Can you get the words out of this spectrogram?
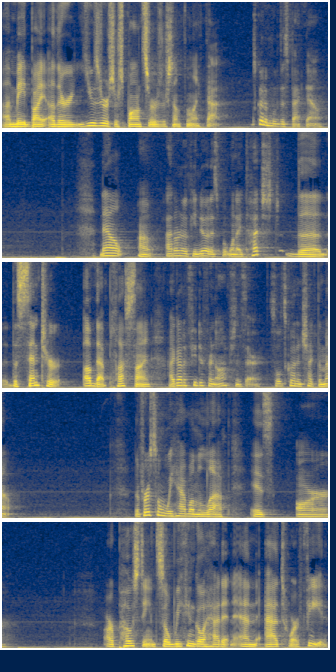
uh, made by other users or sponsors or something like that. Let's go to move this back down. Now, uh, I don't know if you noticed, but when I touched the, the center of that plus sign, I got a few different options there. So let's go ahead and check them out. The first one we have on the left is our our posting. So we can go ahead and, and, add to our feed.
